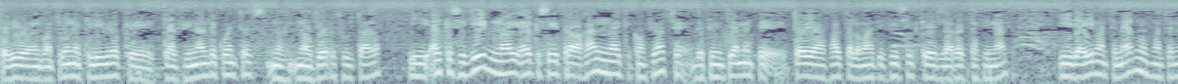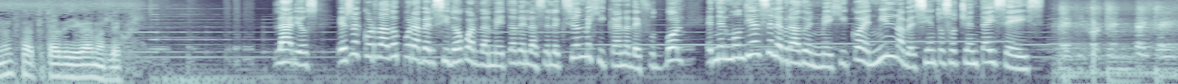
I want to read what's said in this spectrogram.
Te digo, encontré un equilibrio que, que al final de cuentas nos, nos dio resultado y hay que seguir, no hay, hay que seguir trabajando, no hay que confiarse. Definitivamente todavía falta lo más difícil que es la recta final y de ahí mantenernos, mantenernos para tratar de llegar más lejos. Larios es recordado por haber sido guardameta de la selección mexicana de fútbol en el Mundial celebrado en México en 1986. México 86,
